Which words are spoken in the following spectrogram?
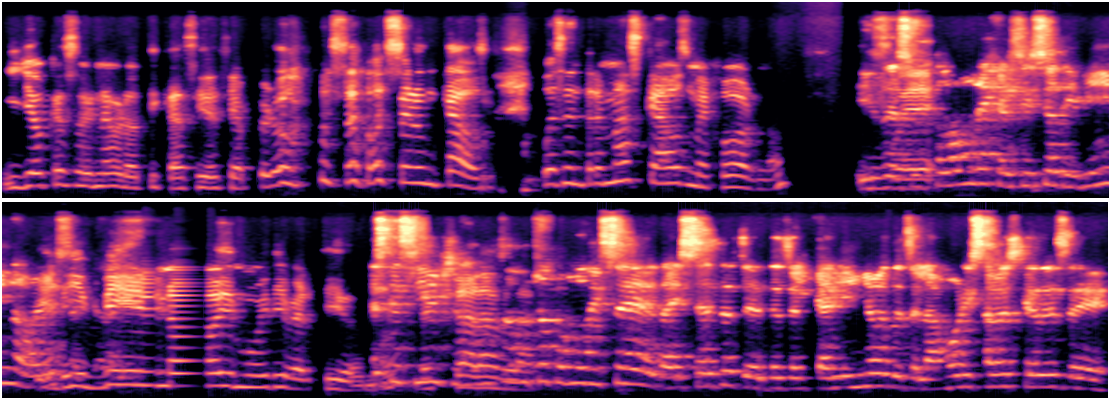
Y yo que soy neurótica así decía, pero o sea, va a ser un caos. Pues entre más caos mejor, ¿no? Y, y resultó un ejercicio divino. Ese, divino y muy divertido. ¿no? Es que sí, me gusta mucho como dice Daiset desde, desde el cariño, desde el amor, y sabes que desde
